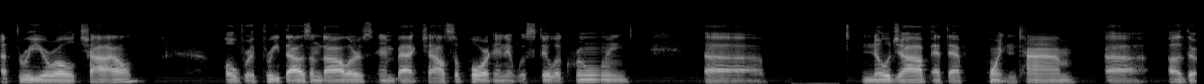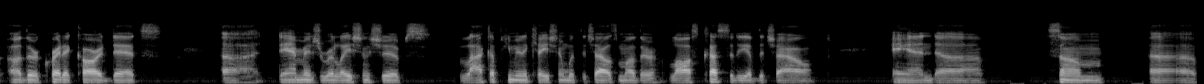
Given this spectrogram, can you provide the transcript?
a three year old child, over $3,000 in back child support, and it was still accruing. Uh, no job at that point in time. Uh, other other credit card debts, uh, damaged relationships, lack of communication with the child's mother, lost custody of the child, and uh, some uh,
